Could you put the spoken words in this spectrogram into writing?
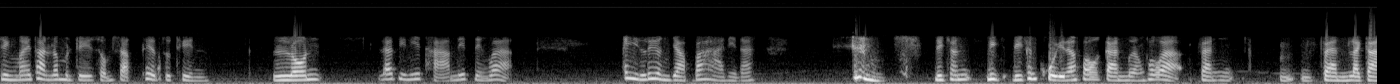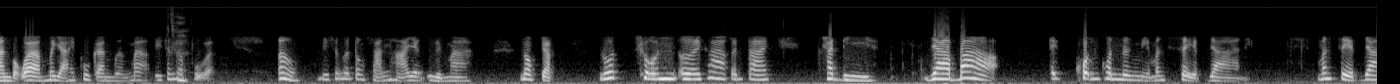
จริงไหมท่านรัฐมนตรีสมศักดิ์เทพสุทิน ล้น แล้วทีนี้ถามนิดนึงว่า ไอ้เรื่องยาบ้านี่นะดิฉันดิดิฉันคุยนะเพราะว่าการเมืองเพราะว่าแฟนอืมแฟนรายการบอกว่าไม่อยากให้พูดการเมืองมากดิฉันก็ค่ะพูดว่าเอ้าดิฉันก็ต้องสรรหาอย่างอื่นมา นอกจากรถชน เอ่ยฆ่ากันตายคดี ยาบ้า ไอ้คนคนหนึ่งนี่ มันเสพยาเนี่ยมันเสพยา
